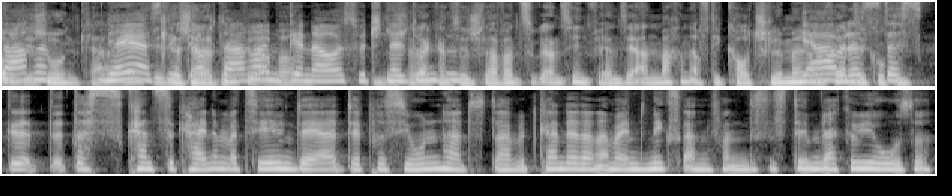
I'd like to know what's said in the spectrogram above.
daran. Schon, klar, ja, ja, es liegt auch daran, dunkel, genau, es wird schnell dunkel. Da kannst du den Schlafanzug anziehen, Fernseher anmachen, auf die Couch schlimmen ja, und Fernsehen aber das, gucken. Das, das kannst du keinem erzählen, der Depressionen hat. Damit kann der dann am Ende nichts anfangen. Das ist dem Jacke wie Hose.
